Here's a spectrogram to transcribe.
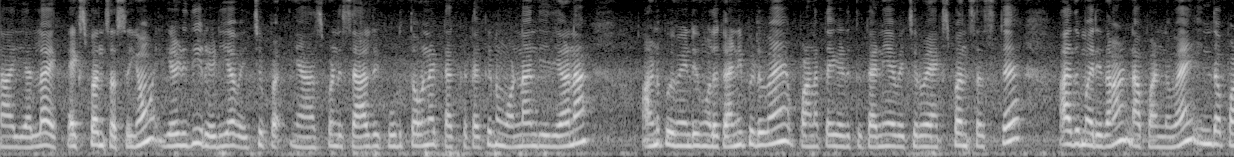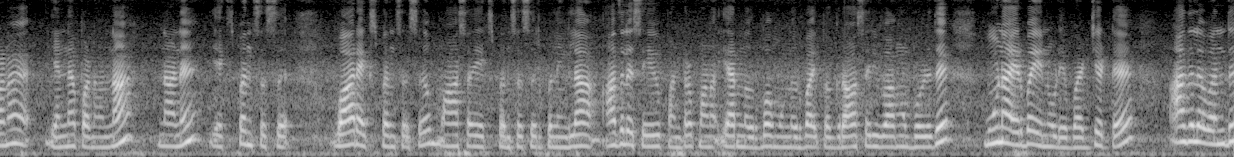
நான் எல்லா எக்ஸ்பென்சஸையும் எழுதி ரெடியாக வச்சுப்பேன். என் ஹஸ்பண்டு சேலரி கொடுத்தோன்னே டக்கு டக்குன்னு ஒன்றாந்தேதி ஆனால் அனுப்ப வேண்டியவங்களுக்கு அனுப்பிடுவேன். பணத்தை எடுத்து தனியாக வச்சுருவேன் எக்ஸ்பென்சஸ்க்கு அது மாதிரி தான் நான் பண்ணுவேன். இந்த பணம் என்ன பணம்னா நான் எக்ஸ்பென்சஸ்ஸு வார எக்ஸ்பென்சஸ்ஸு மாத எக்ஸ்பென்சஸ் இருக்கும் இல்லைங்களா? அதில் சேவ் பண்ணுற பணம் இரநூறுபா முந்நூறுபா. இப்போ கிராசரி வாங்கும் பொழுது மூணாயிரரூபா என்னுடைய பட்ஜெட்டு அதில் வந்து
